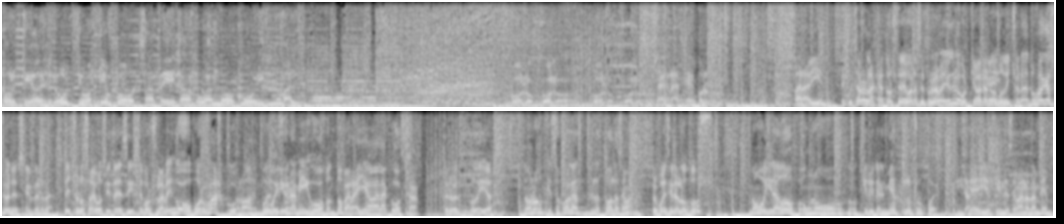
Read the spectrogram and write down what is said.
Porque en los últimos tiempos San Pedro estaba jugando muy mal. Colo Colo, Colo Colo. Muchas gracias por lo. Para bien. Escucharon las 14 de horas el programa, yo creo, porque ahora no hemos dicho nada de tus vacaciones. Es verdad. De hecho, no sabemos si te decidiste por Flamengo o por Vasco. No, no, Como diría un amigo, son dos para allá partidos. va la cosa. Pero el mismo día. No, no, que se juegan toda la semana. ¿Pero puedes ir a los dos? No voy a ir a dos. Uno quiero ir el miércoles, otro el jueves. Y, el fin de semana también.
